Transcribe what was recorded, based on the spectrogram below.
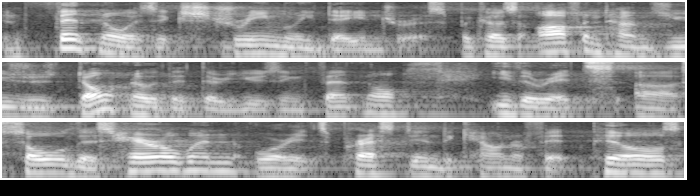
And fentanyl is extremely dangerous because oftentimes users don't know that they're using fentanyl. Either it's uh, sold as heroin or it's pressed into counterfeit pills,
